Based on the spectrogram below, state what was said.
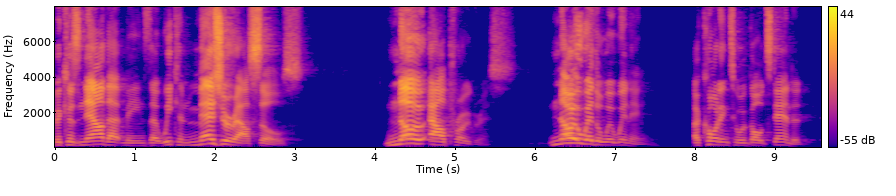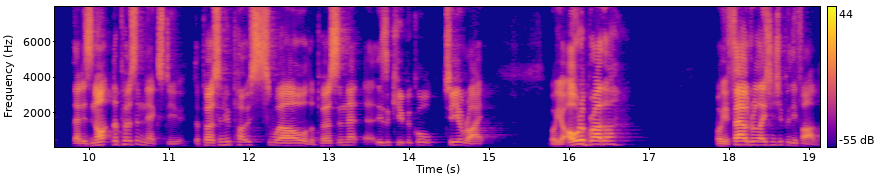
because now that means that we can measure ourselves, know our progress, know whether we're winning according to a gold standard that is not the person next to you, the person who posts well, or the person that is a cubicle to your right, or your older brother, or your failed relationship with your father.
